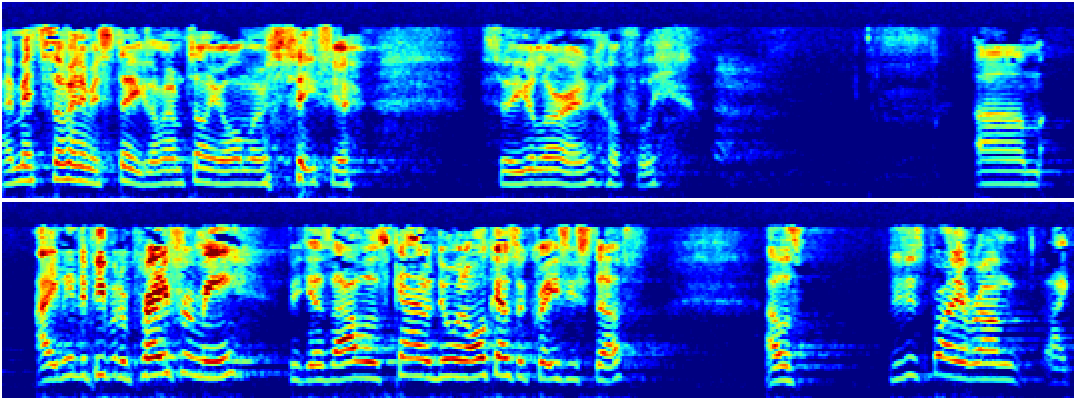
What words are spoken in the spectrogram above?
I made so many mistakes. I mean, I'm telling you all my mistakes here, so you learn, hopefully. Um, I needed people to pray for me because I was kind of doing all kinds of crazy stuff. I was, this is probably around like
